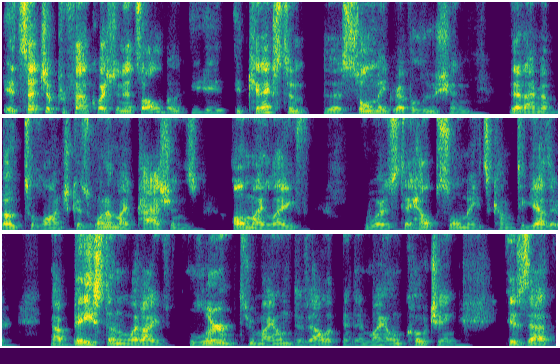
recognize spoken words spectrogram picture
It's such a profound question. It's all about it, it connects to the soulmate revolution that I'm about to launch because one of my passions all my life was to help soulmates come together. Now, based on what I've learned through my own development and my own coaching, is that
